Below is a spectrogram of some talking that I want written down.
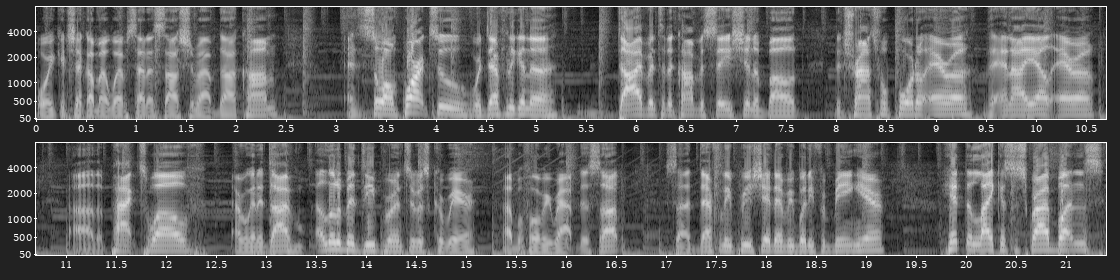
or you can check out my website at southsharav.com. And so on part two, we're definitely gonna dive into the conversation about the transfer portal era, the NIL era, uh, the Pac-12, and we're gonna dive a little bit deeper into his career uh, before we wrap this up. So I definitely appreciate everybody for being here. Hit the like and subscribe buttons.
